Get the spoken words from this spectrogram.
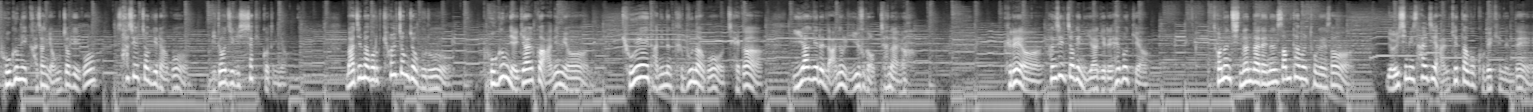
복음이 가장 영적이고 사실적이라고 믿어지기 시작했거든요. 마지막으로 결정적으로 복음 얘기할 거 아니면 교회에 다니는 그분하고 제가 이야기를 나눌 이유가 없잖아요. 그래요. 현실적인 이야기를 해볼게요. 저는 지난달에는 썸탐을 통해서 열심히 살지 않겠다고 고백했는데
